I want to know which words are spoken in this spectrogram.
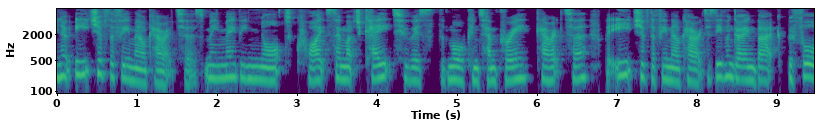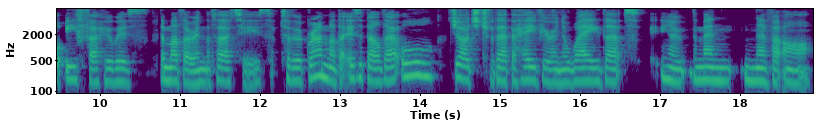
You know, each of the female characters, I mean, maybe not quite so much Kate, who is the more contemporary character, but each of the female characters, even going back before Aoife, who is the mother in the 30s to the grandmother Isabel, they're all judged for their behavior in a way that, you know, the men never are.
